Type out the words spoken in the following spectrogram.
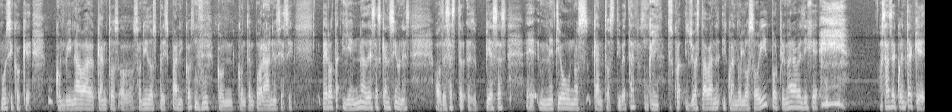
músico que combinaba cantos o sonidos prehispánicos con contemporáneos y así. Pero, y en una de esas canciones o de esas eh, piezas eh, metió unos cantos tibetanos. Entonces, yo estaba, y cuando los oí por primera vez dije, o sea, se cuenta que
